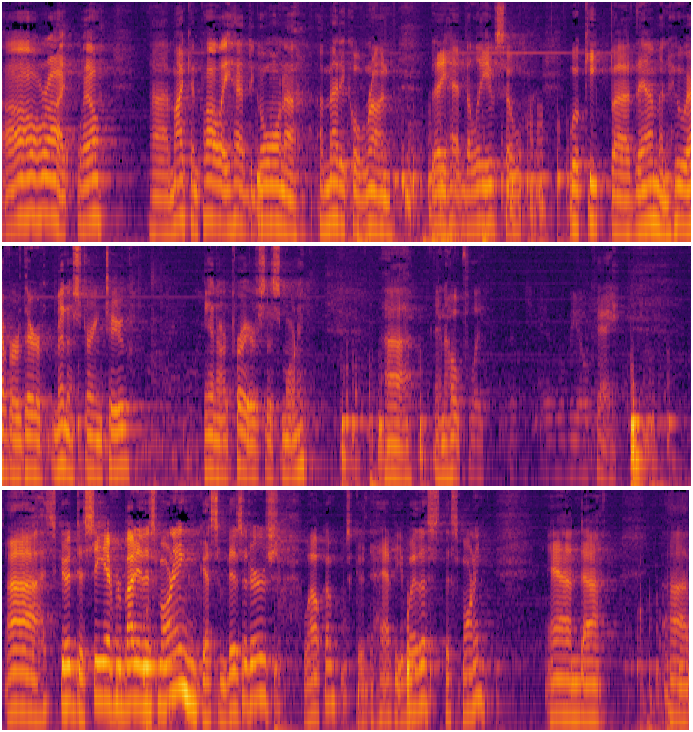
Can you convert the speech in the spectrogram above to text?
All right. Well, uh, Mike and Polly had to go on a, a, medical run. They had to leave, so we'll keep uh, them and whoever they're ministering to in our prayers this morning. Uh, and hopefully it will be okay. Uh, it's good to see everybody this morning. We've got some visitors. Welcome. It's good to have you with us this morning. And uh, uh,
